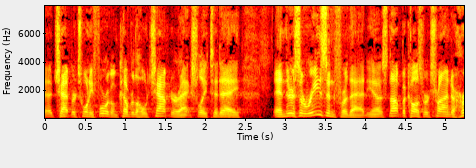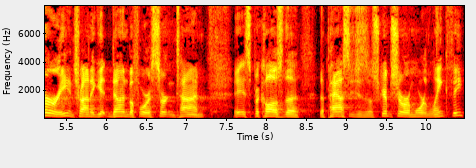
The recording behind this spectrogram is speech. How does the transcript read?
uh, chapter 24. We're going to cover the whole chapter actually today. And there's a reason for that. You know, it's not because we're trying to hurry and trying to get done before a certain time. It's because the, the passages of Scripture are more lengthy.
